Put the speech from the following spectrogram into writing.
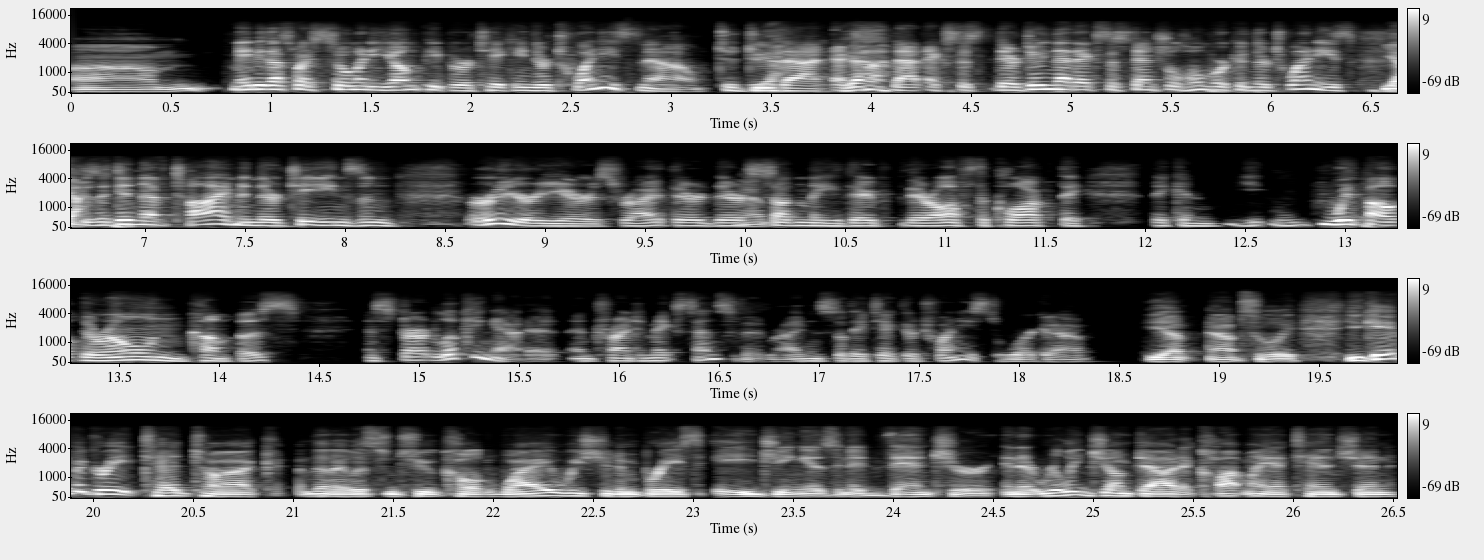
um, Maybe that's why so many young people are taking their 20s now to do yeah, that. Ex- yeah. That ex- they're doing that existential homework in their 20s because yeah. they didn't have time in their teens and earlier years, right? They're they're suddenly they're they're off the clock. They they can whip out their own compass and start looking at it and trying to make sense of it, right? And so they take their 20s to work it out. Yep, absolutely. You gave a great TED talk that I listened to called Why We Should Embrace Aging as an Adventure. And it really jumped out. It caught my attention.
